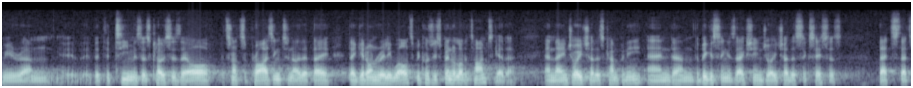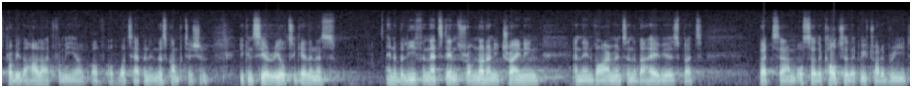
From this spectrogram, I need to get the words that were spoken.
We're, um, the, the, team is as close as they are. It's not surprising to know that they, they get on really well. It's because we spend a lot of time together and they enjoy each other's company. And um, the biggest thing is they actually enjoy each other's successes. That's, that's probably the highlight for me of, of, of what's happened in this competition. You can see a real togetherness and a belief, and that stems from not only training and the environment and the behaviours, but but um, also the culture that we've tried to breed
